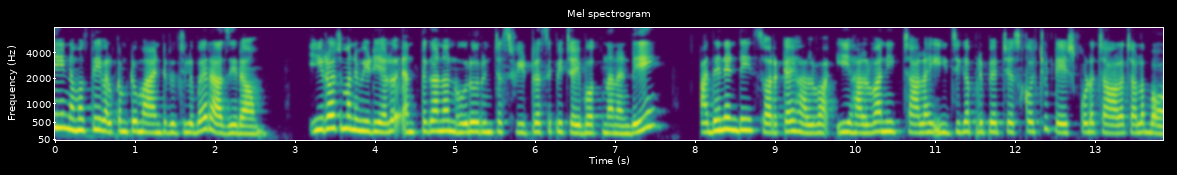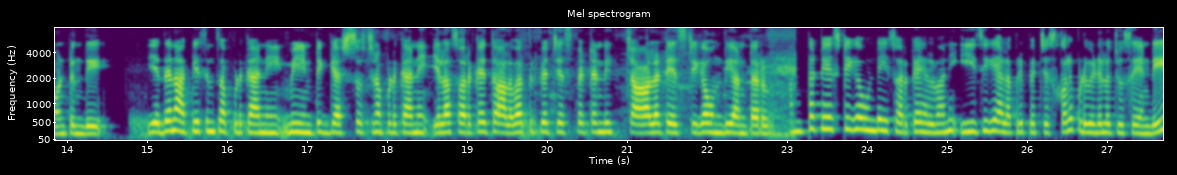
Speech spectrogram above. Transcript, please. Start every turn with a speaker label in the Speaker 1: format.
Speaker 1: అండి నమస్తే welcome to మా ఇంటి రుచులు బై రాజీరామ్. ఈరోజు మన వీడియోలో ఎంతగానో నూరూరించే స్వీట్ రెసిపీ చేయబోతున్నానండి. అదేనండి సొరకాయ హల్వా. ఈ హల్వాని చాలా ఈజీగా ప్రిపేర్ చేసుకోవచ్చు టేస్ట్ కూడా చాలా చాలా బాగుంటుంది. ఏదైనా అకేషన్స్ అప్పుడు కానీ మీ ఇంటికి గెస్ట్స్ వచ్చినప్పుడు కానీ ఇలా సొరకాయతో హల్వా ప్రిపేర్ చేసి పెట్టండి. చాలా టేస్టీగా ఉంది అంటారు. అంత టేస్టీగా ఉండే ఈ సొరకాయ హల్వాని ఈజీగా ఎలా ప్రిపేర్ చేసుకోవాలో ఇప్పుడు వీడియోలో చూసేయండి.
